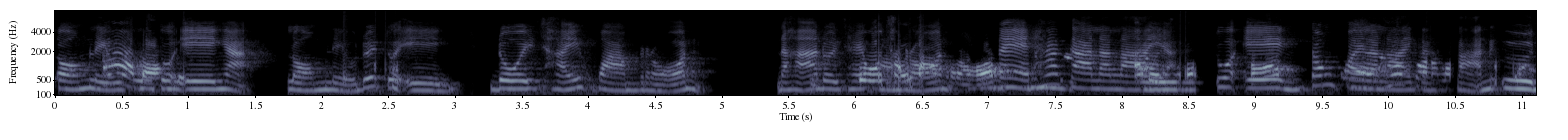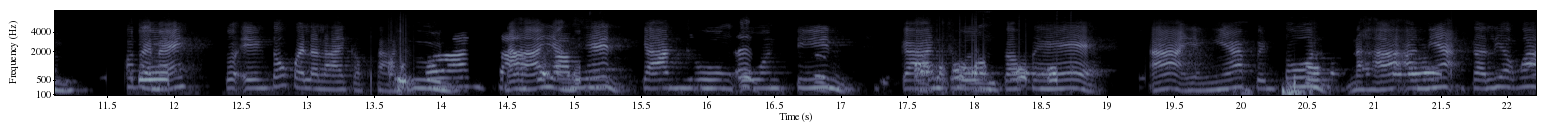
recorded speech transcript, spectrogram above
หลอมเหลวคือตัวเองอะ หลอมเหลวด้วยตัวเอง โดยใช้ความร้อน นะคะ โดยใช้ความร้อน แต่ถ้าการละลายอะตัวเองต้องไปละลายกับสารอื่น เข้าใจไหมตัวเองต้องไปละลายกับสารอื่นนะคะอย่างเช่น การชงโอวัลติน การชงกาแฟอ่าอย่างเงี้ยเป็นต้นนะคะ อันเนี้ยจะเรียกว่า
